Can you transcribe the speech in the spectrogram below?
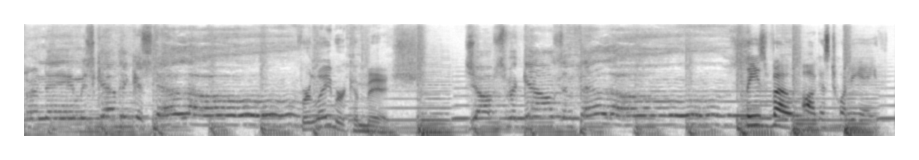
Her name is Cathy Costello. For Labor Commish. Jobs for gals and fellows. Please vote August 28th.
